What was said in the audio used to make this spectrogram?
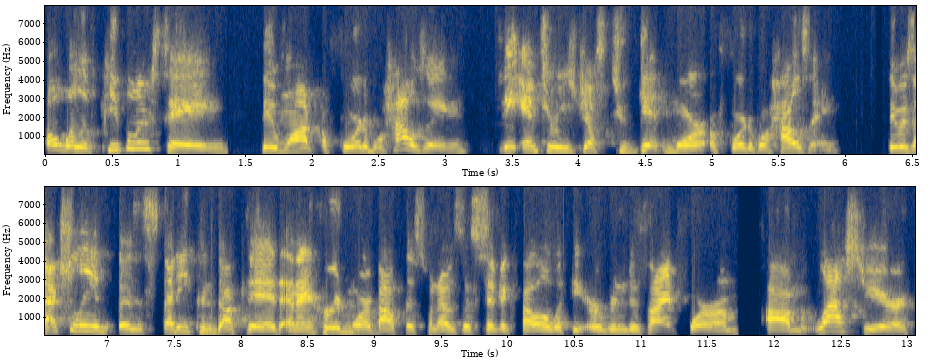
oh, well, if people are saying they want affordable housing, the answer is just to get more affordable housing. There was actually a study conducted, and I heard more about this when I was a civic fellow with the Urban Design Forum um, last year.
